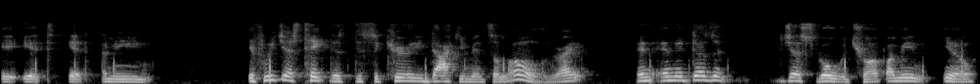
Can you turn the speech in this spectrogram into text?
it it, it i mean if we just take the, the security documents alone right? And and it doesn't just go with trump. I mean you know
